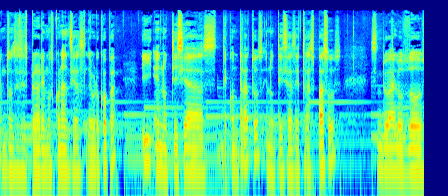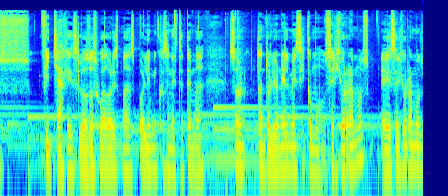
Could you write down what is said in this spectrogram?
Entonces esperaremos con ansias la Eurocopa. Y en noticias de contratos, en noticias de traspasos, sin duda los dos fichajes, los dos jugadores más polémicos en este tema son tanto Lionel Messi como Sergio Ramos. Eh, Sergio Ramos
